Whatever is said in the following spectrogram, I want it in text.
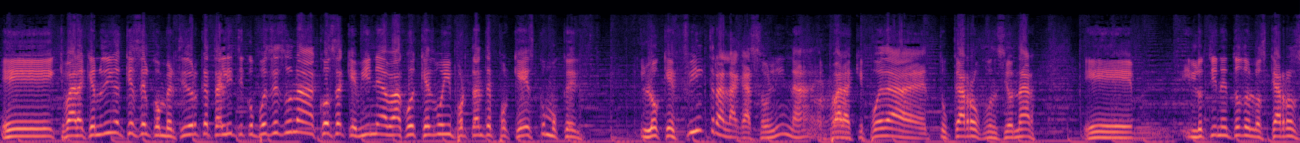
Eh, para que nos diga qué es el convertidor catalítico, pues es una cosa que viene abajo y que es muy importante porque es como que lo que filtra la gasolina Ajá. para que pueda tu carro funcionar. Eh, y lo tienen todos los carros,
